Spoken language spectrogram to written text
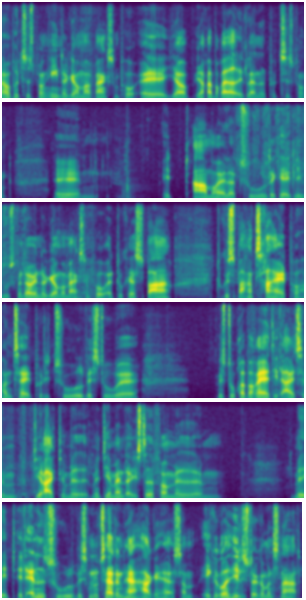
Der var på et tidspunkt en, der gjorde mig opmærksom på, at jeg, jeg reparerede et eller andet på et tidspunkt. Øh, et armor eller tool, det kan jeg ikke lige huske. Men der var en, der gjorde mig opmærksom på, at du kan spare du kan spare træet på håndtaget på dit tool, hvis du, øh, hvis du reparerer dit item direkte med, med diamanter, i stedet for med, øh, med et, et andet tool. Hvis vi nu tager den her hakke her, som ikke er gået helt i stykker, men snart,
